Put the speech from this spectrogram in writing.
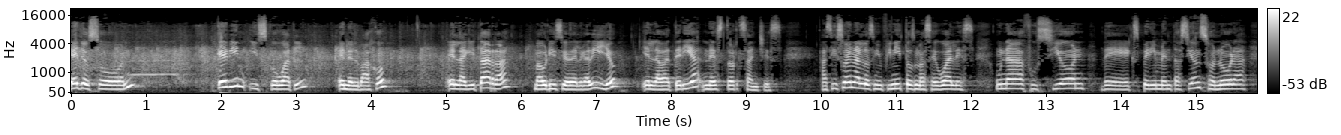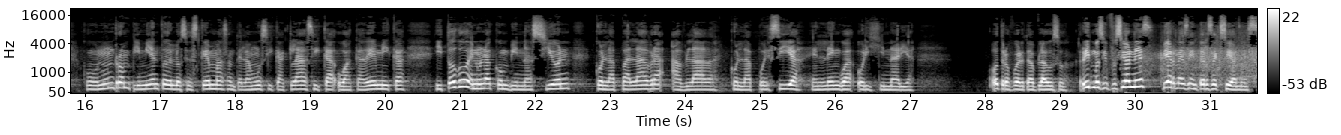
Ellos son Kevin Iscoatl en el bajo, en la guitarra Mauricio Delgadillo y en la batería Néstor Sánchez. Así suenan los infinitos más iguales, una fusión de experimentación sonora con un rompimiento de los esquemas ante la música clásica o académica y todo en una combinación con la palabra hablada, con la poesía en lengua originaria. Otro fuerte aplauso. Ritmos y fusiones, viernes de intersecciones.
